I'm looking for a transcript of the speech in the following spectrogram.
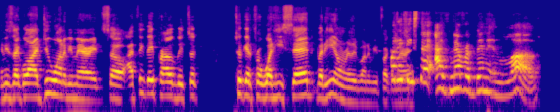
And he's like, well, I do want to be married. So I think they probably took took it for what he said, but he don't really want to be fucking But if he said I've never been in love,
